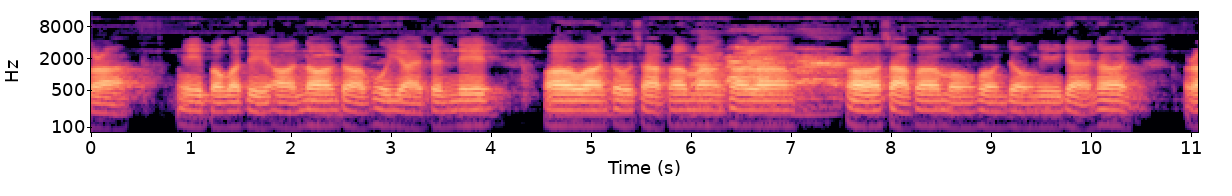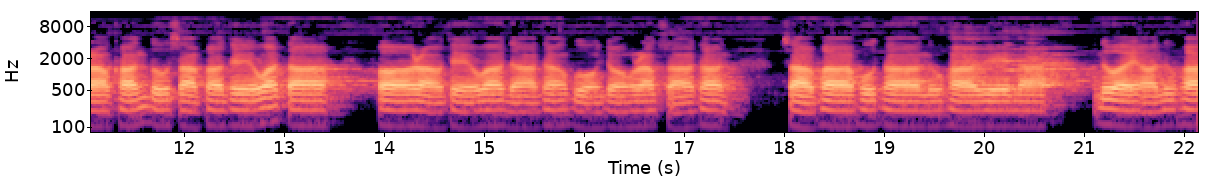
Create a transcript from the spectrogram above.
กราบ มีปกติอ่อนน้อมต่อผู้ใหญ่เป็นนิสภาวันตุสัพพมังคลัง ขอสัพพมงคลจงมีแก่ท่าน เราขันตุสัพพเทวตา ขอเราเทวดาทั้งปวงจงรักษาท่านสัพพะพุทธานุภาเวนะด้วยอนุภา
